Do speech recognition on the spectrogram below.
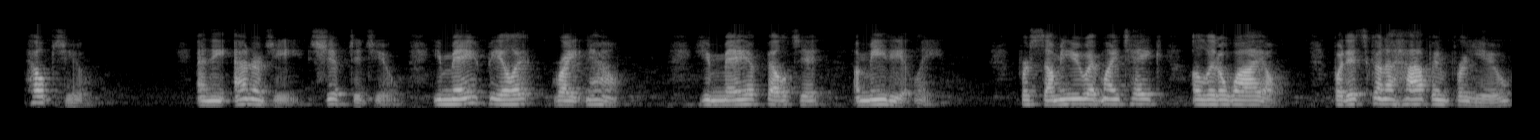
helped you and the energy shifted you. You may feel it right now. You may have felt it immediately. For some of you, it might take a little while, but it's going to happen for you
